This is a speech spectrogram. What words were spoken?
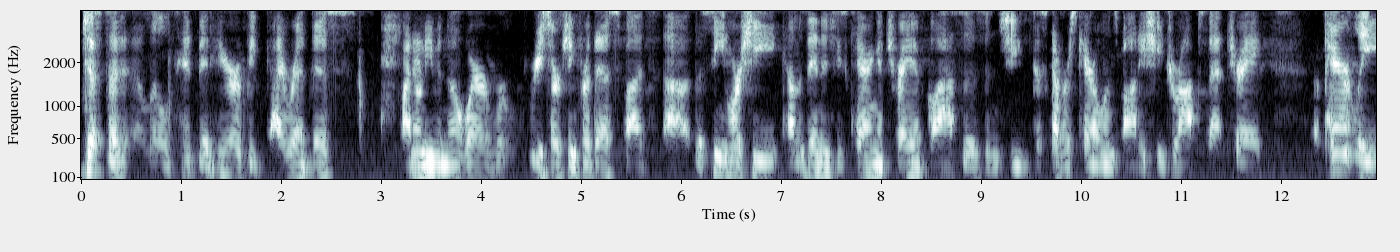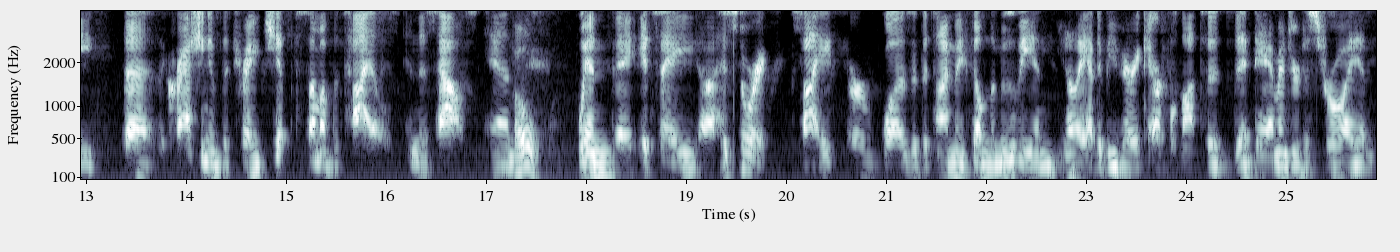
Just a, a little tidbit here. I read this, I don't even know where researching for this, but uh, the scene where she comes in and she's carrying a tray of glasses and she discovers Carolyn's body, she drops that tray. Apparently, the, the crashing of the tray chipped some of the tiles in this house, and Oh. when they, it's a uh, historic site or was at the time they filmed the movie and you know they had to be very careful not to d- damage or destroy and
